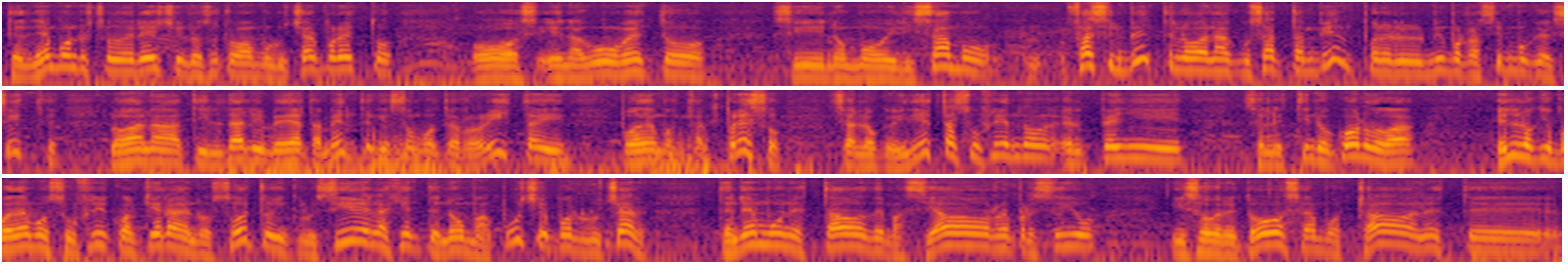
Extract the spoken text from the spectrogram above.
tenemos nuestro derecho y nosotros vamos a luchar por esto, o en algún momento si nos movilizamos, fácilmente lo van a acusar también por el mismo racismo que existe, lo van a tildar inmediatamente que somos terroristas y podemos estar presos. O sea, lo que hoy día está sufriendo el Peñi Celestino Córdoba es lo que podemos sufrir cualquiera de nosotros, inclusive la gente no mapuche por luchar. Tenemos un Estado demasiado represivo y sobre todo se ha mostrado en este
